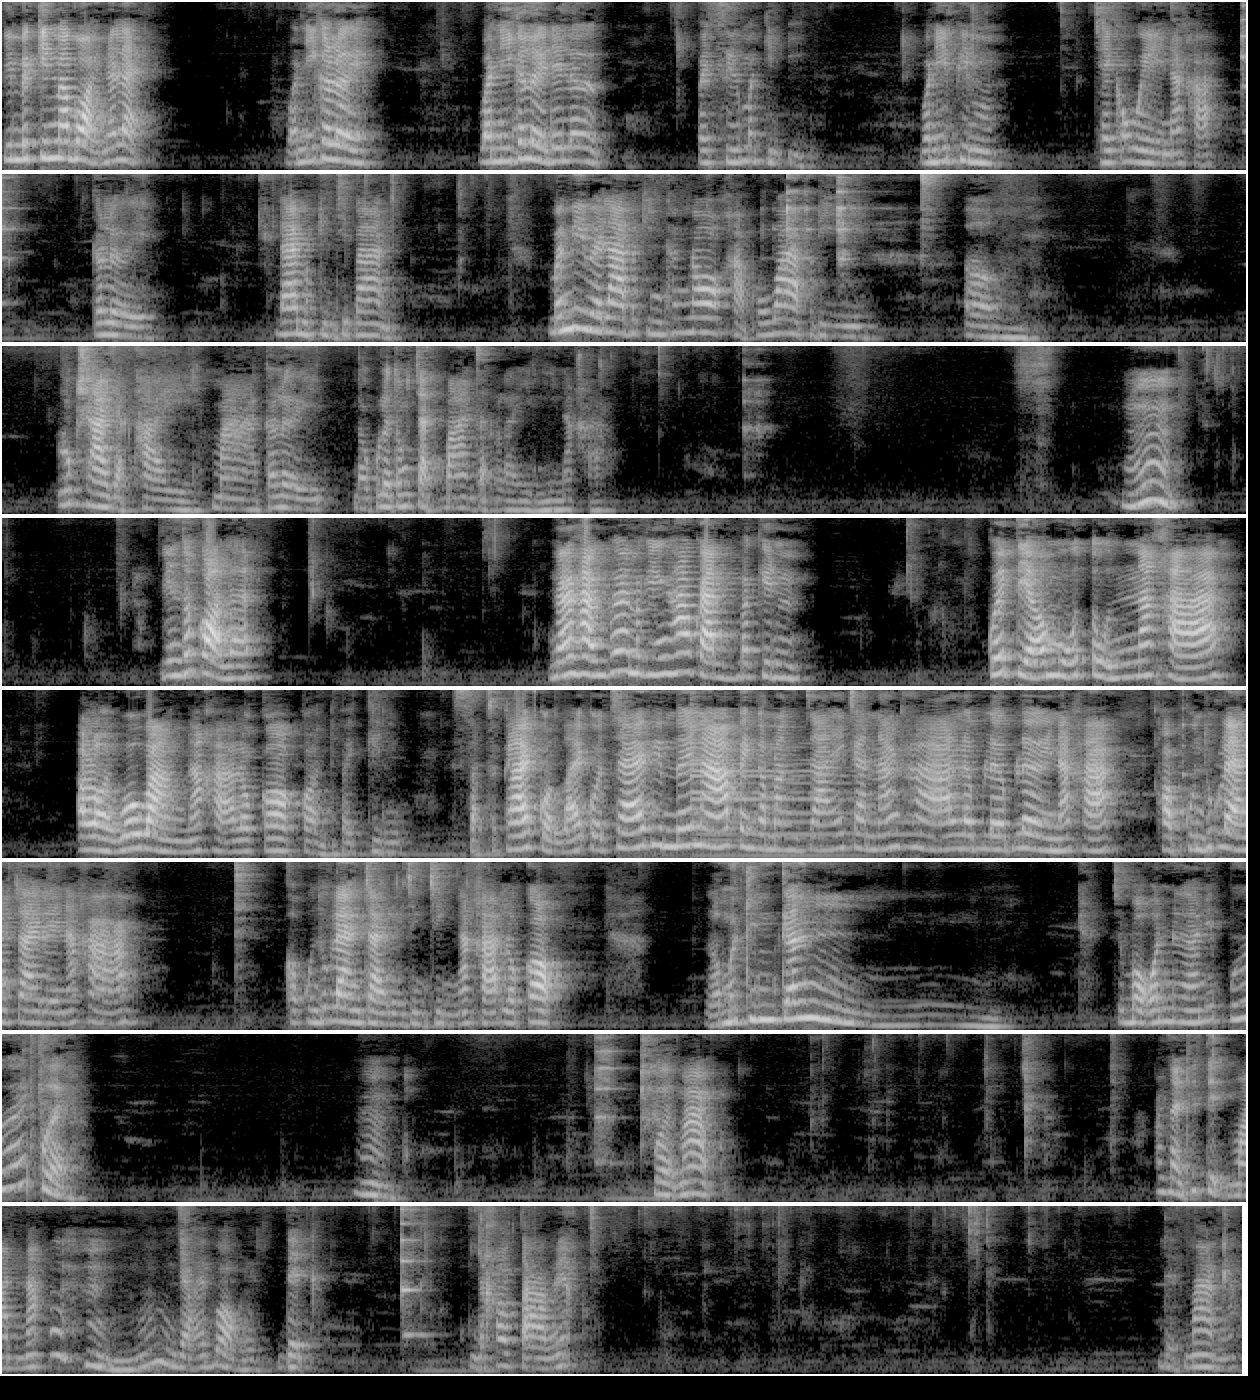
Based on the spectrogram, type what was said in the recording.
พิมไปกินมาบ่อยนั่นแหละ วันนี้ก็เลย วันนี้ก็เลยได้เลิก ไปซื้อมากินอีก วันนี้พิมพ์เชคเอาเวนะคะ ก็เลยได้มากินที่บ้าน ไม่มีเวลาไปกินข้างนอกค่ะ เพราะว่าพอดีลูกชายจากไทยมาก็เลย เราก็เลยต้องจัดบ้านจัดอะไรอย่างนี้นะคะ อืมกินซะก่อนเลยนะคะเพื่อนมากินข้าวกัน มากินก๋วยเตี๋ยวหมูตุ๋นนะคะ อร่อยเวอร์วังนะคะ แล้วก็ก่อนจะไปกิน subscribe กดไลค์กดแชร์ให้พิมพ์ด้วยนะ เป็นกำลังใจให้กันนะคะเลิฟๆเลยนะคะ ขอบคุณทุกแรงใจเลยนะคะ ขอบคุณทุกแรงใจเลยจริง ๆนะคะ แล้วก็เรามากินกัน จะบอกว่าเนื้อนี่เปื่อยเปื่อยอืมเปื่อยมาก อันไหนที่ติดมันนะอื้อหืออยากให้บอกเลย เด็ดจะเข้าตาไหมเนี่ย เด็ดมากนะ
